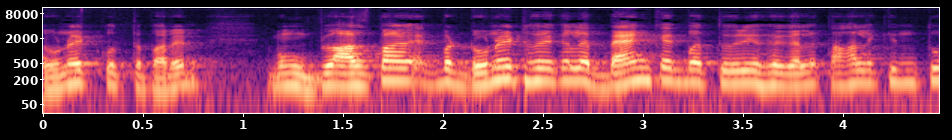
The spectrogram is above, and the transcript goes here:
ডোনেট করতে পারেন এবং প্লাজমা একবার ডোনেট হয়ে গেলে ব্যাংক একবার তৈরি হয়ে গেলে তাহলে কিন্তু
